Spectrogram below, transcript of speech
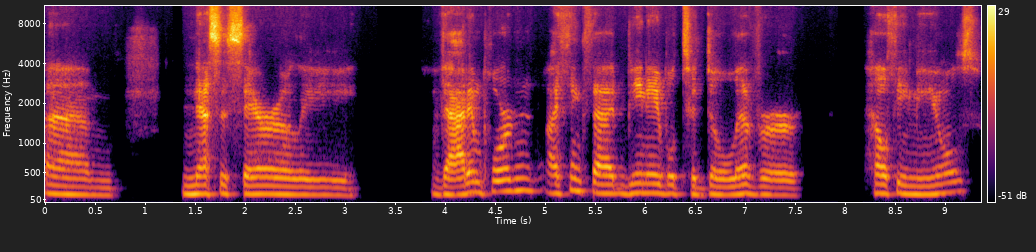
um necessarily that important. I think that being able to deliver healthy meals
